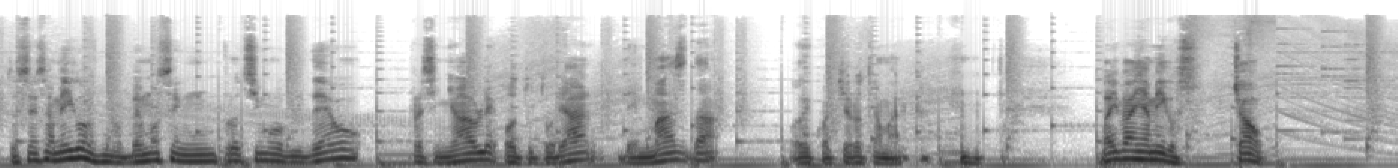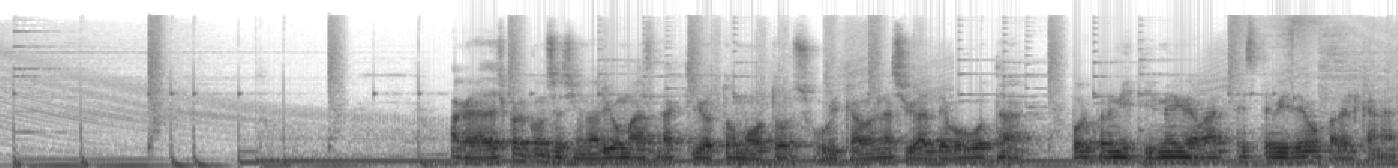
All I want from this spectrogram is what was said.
Entonces amigos, nos vemos en un próximo video reseñable o tutorial de Mazda o de cualquier otra marca. Bye bye amigos, chao. Agradezco al concesionario Mazda Kyoto Motors ubicado en la ciudad de Bogotá por permitirme grabar este video para el canal.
